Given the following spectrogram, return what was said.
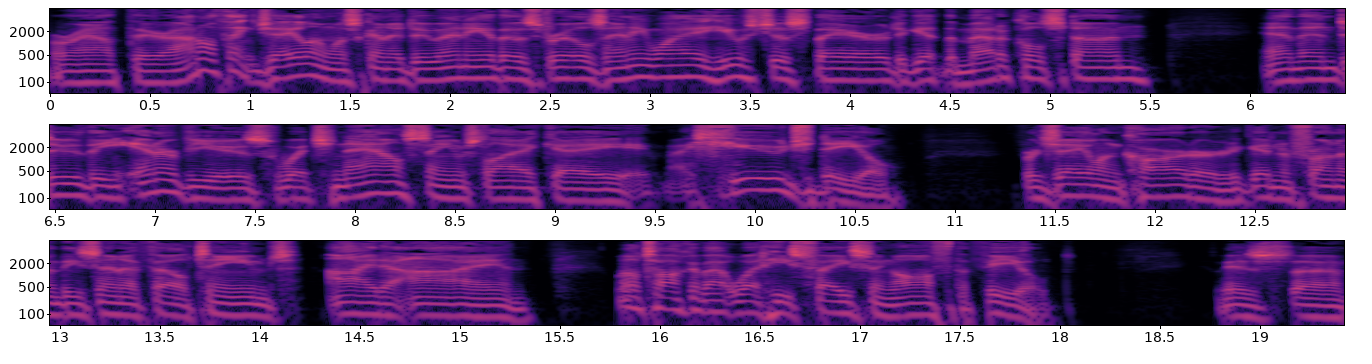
are out there. I don't think Jalen was going to do any of those drills anyway. He was just there to get the medicals done and then do the interviews, which now seems like a, a huge deal for Jalen Carter to get in front of these NFL teams eye to eye. And we'll talk about what he's facing off the field is uh,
